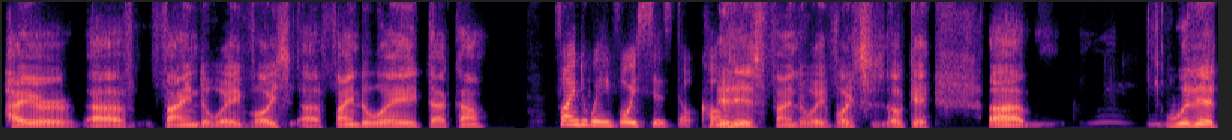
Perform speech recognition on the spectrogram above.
hire uh, Findaway Voice uh, Findaway.com. Findawayvoices.com. It is Findaway Voices. Okay. Uh, would it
